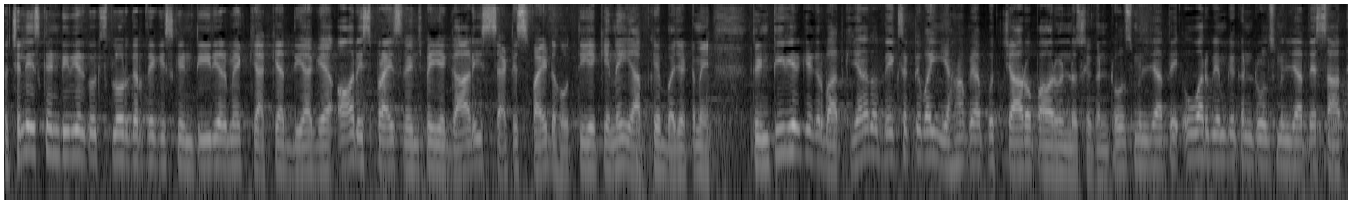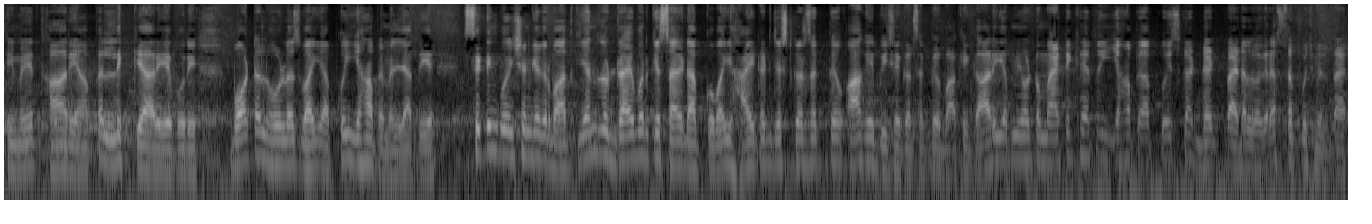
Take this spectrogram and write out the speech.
तो चलिए इसके इंटीरियर को एक्सप्लोर करते हैं कि इसके इंटीरियर में क्या क्या दिया गया और इस प्राइस रेंज पर यह गाड़ी सेटिस्फाइड होती है कि नहीं आपके बजट में? तो इंटीरियर की अगर बात की जाए ना तो देख सकते हो भाई, यहाँ पे आपको चारों पावर विंडोज़ के कंट्रोल्स मिल जाते हैं ओवर के कंट्रोल्स मिल जाते, साथ ही में थार यहाँ पे लिख के आ रही है पूरी। बॉटल होल्डर्स भाई आपको यहाँ पे मिल जाती है। सिटिंग पोजिशन की अगर बात की जाए ना तो ड्राइवर के साइड आपको भाई हाइट एडजस्ट कर सकते हो, आगे पीछे कर सकते हो। बाकी गाड़ी अपनी ऑटोमेटिक है तो यहाँ पे आपको इसका डेड पैडल वगैरह सब कुछ मिलता है।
